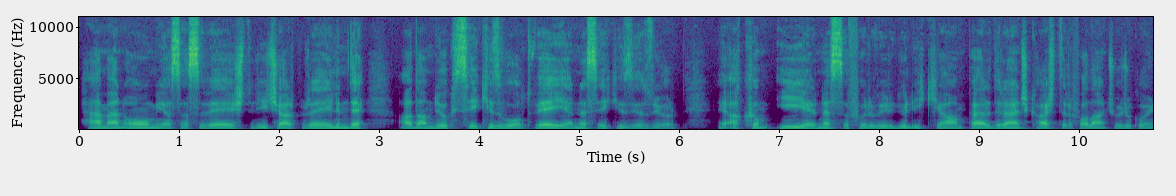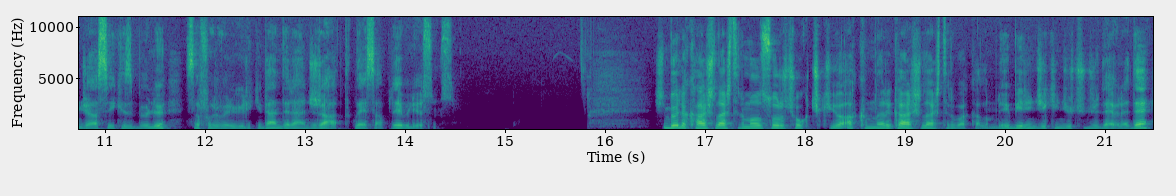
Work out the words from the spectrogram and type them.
Hemen ohm yasası V eşittir I çarpı R elimde. Adam diyor ki 8 volt V yerine 8 yazıyorum. E, akım I yerine 0,2 amper direnç kaçtır falan çocuk oyuncağı 8 bölü 0,2'den direnci rahatlıkla hesaplayabiliyorsunuz. Şimdi böyle karşılaştırmalı soru çok çıkıyor. Akımları karşılaştır bakalım diyor. Birinci, ikinci, üçüncü devrede.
